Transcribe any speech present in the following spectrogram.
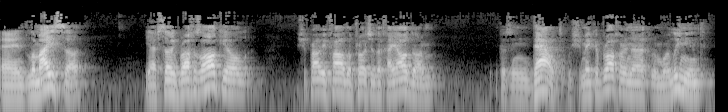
And lemaisa, you have selling brachas lahakil, you should probably follow the approach of the chayadam, because in doubt, we should make a bracha or not, we're more lenient,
